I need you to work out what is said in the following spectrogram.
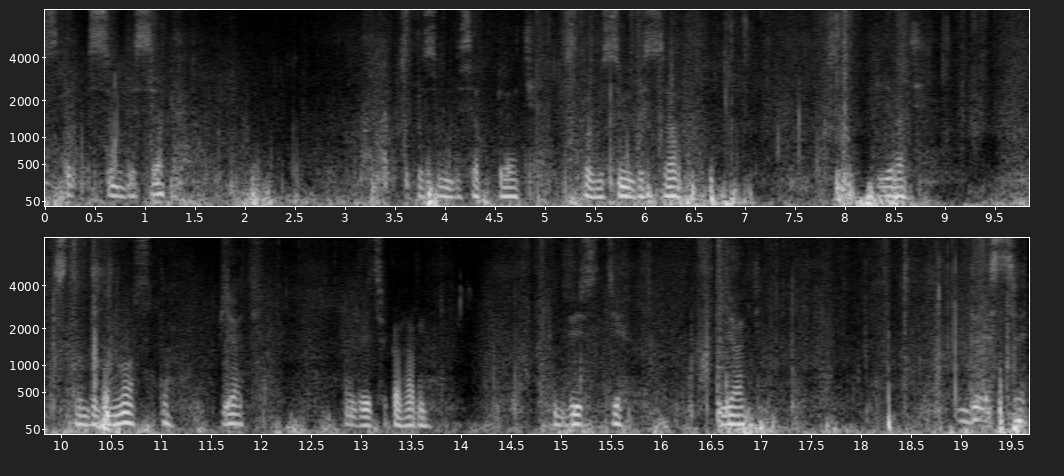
170, 175, 180, 105. 195. Ой, Дивіться, яка гарна. 205. 10.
